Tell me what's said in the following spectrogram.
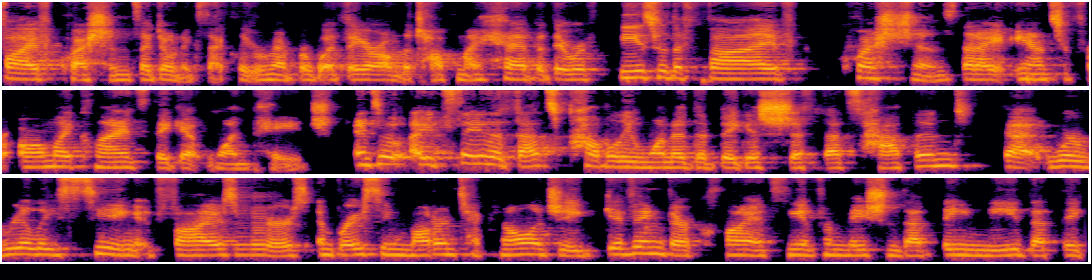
five questions. I don't exactly remember what they are on the top of my head, but there were these are the five questions that I answer for all my clients, they get one page. And so I'd say that that's probably one of the biggest shift that's happened that we're really seeing advisors embracing modern technology, giving their clients the information that they need, that they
